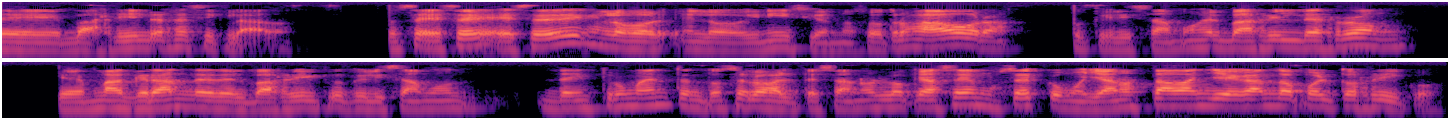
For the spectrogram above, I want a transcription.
de barriles reciclados. Entonces, ese, ese en los, en los inicios. Nosotros ahora utilizamos el barril de ron, que es más grande del barril que utilizamos de instrumentos, entonces los artesanos lo que hacemos es, como ya no estaban llegando a Puerto Rico,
